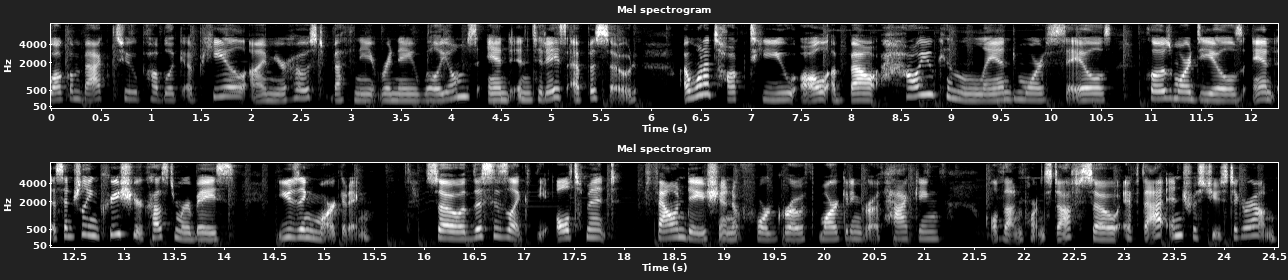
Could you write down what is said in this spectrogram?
welcome back to Public Appeal. I'm your host, Bethany Renee Williams, and in today's episode, I want to talk to you all about how you can land more sales, close more deals, and essentially increase your customer base using marketing. So, this is like the ultimate foundation for growth, marketing, growth hacking, all of that important stuff. So, if that interests you, stick around.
